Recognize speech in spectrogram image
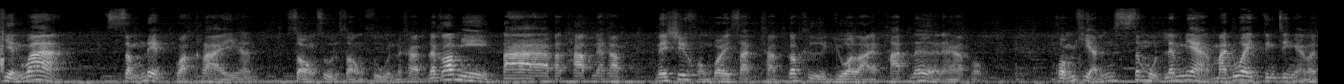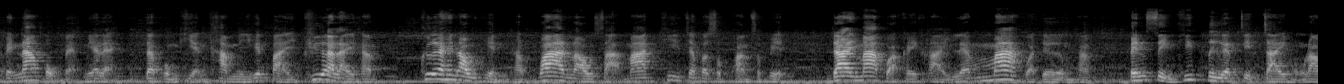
เขียนว่าสำเร็จกว่าใครครับ 2020 นะครับ แล้วก็มีตาประทับนะครับ ในชื่อของบริษัทครับ ก็คือ Your Life Partner นะครับผม ผมเขียนสมุดเล่มเนี่ยมาด้วยจริงๆอะมันเป็นหน้าปกแบบเนี้ยแหละ แต่ผมเขียนคำนี้ขึ้นไปเพื่ออะไรครับ เพื่อให้เราเห็นครับว่าเราสามารถที่จะประสบความสำเร็จได้มากกว่าใครๆ และมากกว่าเดิมครับ เป็นสิ่งที่เตือนจิตใจของเรา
